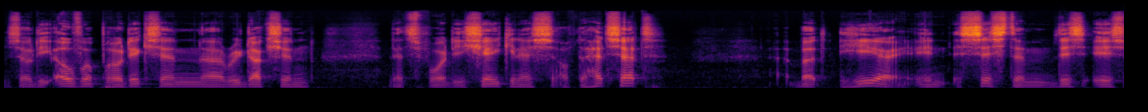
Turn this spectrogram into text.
so the over prediction uh, reduction that's for the shakiness of the headset. But here in system this is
